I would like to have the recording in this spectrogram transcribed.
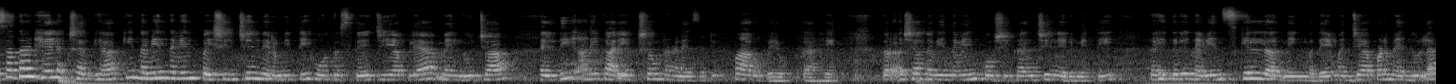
साधारण हे लक्षात घ्या की नवीन नवीन पेशींची निर्मिती होत असते जी आपल्या मेंदूच्या हेल्दी आणि कार्यक्षम राहण्यासाठी फार उपयुक्त आहे. तर अशा नवीन नवीन कोशिकांची निर्मिती काहीतरी नवीन स्किल लर्निंगमध्ये म्हणजे आपण मेंदूला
